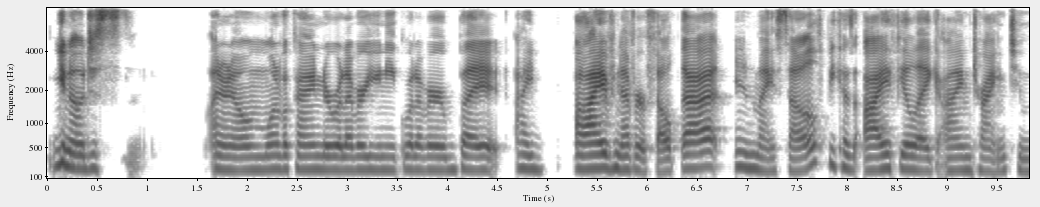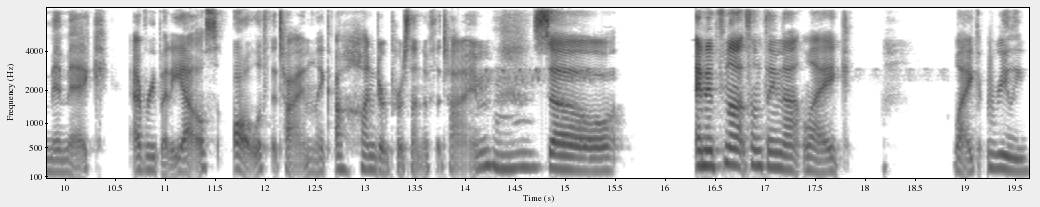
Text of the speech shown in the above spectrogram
you know just I don't know, I'm one of a kind or whatever, unique whatever, but I I've never felt that in myself because I feel like I'm trying to mimic everybody else all of the time, like a hundred percent of the time. Mm. So, and it's not something that like like really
